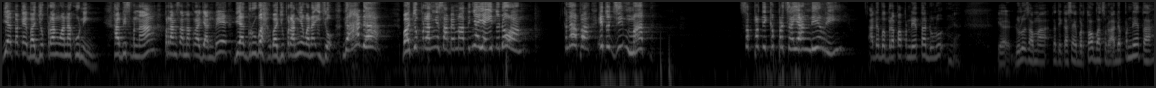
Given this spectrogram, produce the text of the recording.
dia pakai baju perang warna kuning. Habis menang, perang sama kerajaan B, dia berubah baju perangnya warna hijau. Nggak ada. Baju perangnya sampai matinya ya itu doang. Kenapa? Itu jimat. Seperti kepercayaan diri. Ada beberapa pendeta dulu, ya, ya dulu sama ketika saya bertobat, sudah ada pendeta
